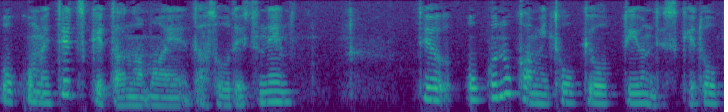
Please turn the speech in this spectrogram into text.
を込めてつけた名前だそうですね。で、奥の神東京って言うんですけど、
